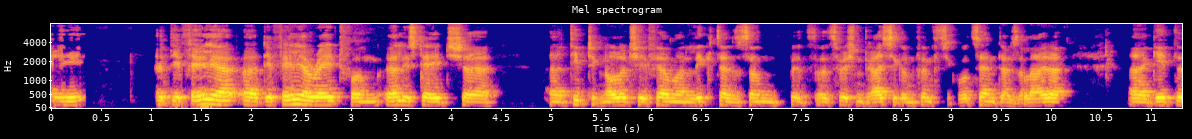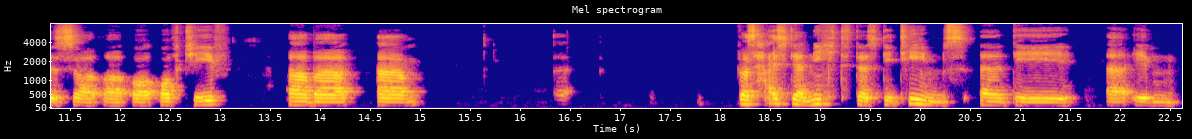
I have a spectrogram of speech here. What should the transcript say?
Die, die, Failure, die Failure Rate von Early Stage Deep Technology Firmen liegt dann zwischen 30 und 50 Prozent. Also leider geht es oft schief. Aber ähm, das heißt ja nicht, dass die Teams, die eben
